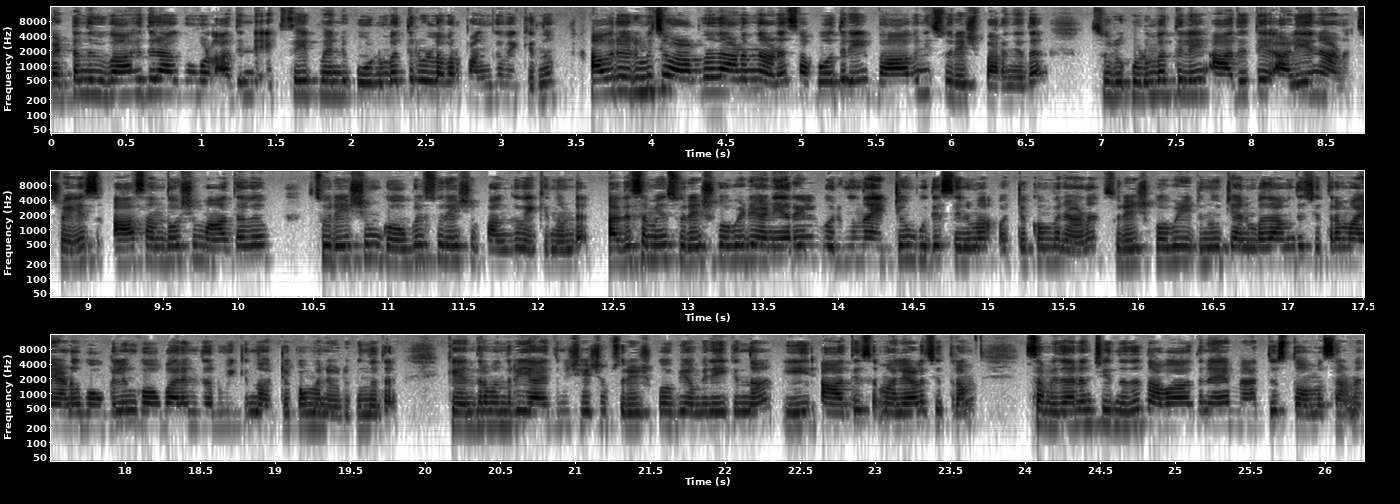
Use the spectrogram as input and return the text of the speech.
പെട്ടെന്ന് വിവാഹിതരാകുമ്പോൾ അതിന്റെ എക്സൈറ്റ്മെന്റ് കുടുംബത്തിലുള്ളവർ പങ്കുവെക്കുന്നു അവർ ഒരുമിച്ച് വളർന്നതാണെന്നാണ് സഹോദരി ഭാവനി സുരേഷ് പറഞ്ഞത്. കുടുംബത്തിലെ ആദ്യത്തെ അളിയനാണ് ശ്രേയസ്. ആ സന്തോഷം മാധവ് സുരേഷും ഗോകുൽ സുരേഷും പങ്കുവെക്കുന്നുണ്ട്. അതേസമയം സുരേഷ് ഗോപിയുടെ അണിയറയിൽ ഒരുങ്ങുന്ന ഏറ്റവും പുതിയ സിനിമ ഒറ്റക്കൊമ്പനാണ്. സുരേഷ് ഗോപി ഇരുന്നൂറ്റി അൻപതാമത് ചിത്രമായാണ് ഗോകുലും ഗോപാലൻ നിർമ്മിക്കുന്ന ഒറ്റക്കൊമ്പൻ ഒരുങ്ങുന്നത്. കേന്ദ്രമന്ത്രിയായതിനു ശേഷം സുരേഷ് ഗോപി അഭിനയിക്കുന്ന ഈ ആദ്യ മലയാള ചിത്രം സംവിധാനം ചെയ്യുന്നത് നവാഗതനായ മാത്യൂസ് തോമസ് ആണ്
